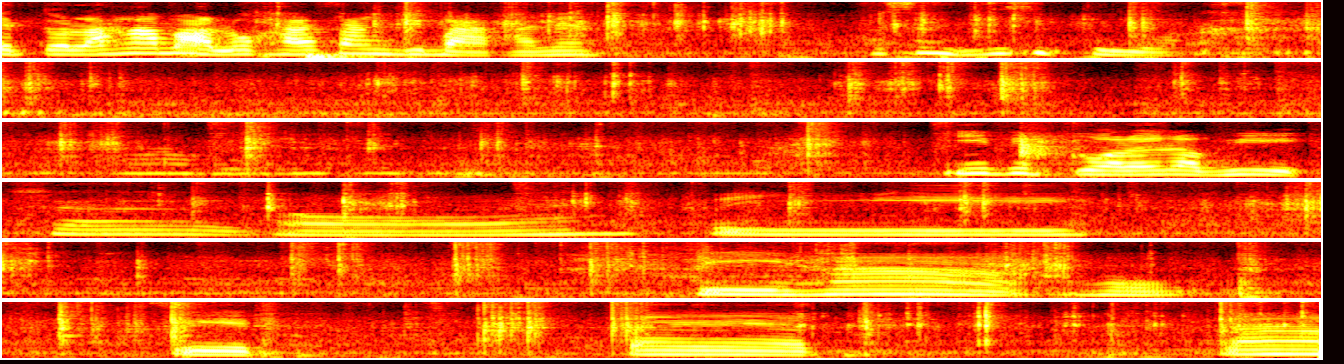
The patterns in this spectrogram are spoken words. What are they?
จตัวละห้าบาทลูกค้าสั่งกี่บาทคะเนี่ย เขาสั่งยี่สิบตัวยี่สิบตัวเลยเหรอพี่ ใช่สองสี่สี่ห้าหกเจ็ด แปดเก้า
